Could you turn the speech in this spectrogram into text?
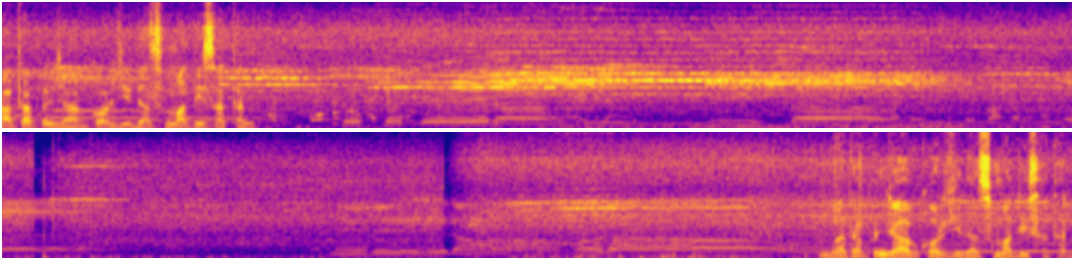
ਮਾਤਾ ਪੰਜਾਬ ਕੌਰ ਜੀ ਦਾ ਸਮਾਧੀ ਸਥਲ ਮਾਤਾ ਪੰਜਾਬ ਕੌਰ ਜੀ ਦਾ ਸਮਾਧੀ ਸਥਲ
